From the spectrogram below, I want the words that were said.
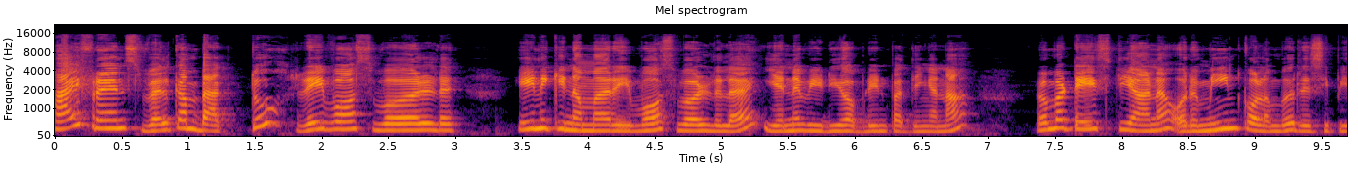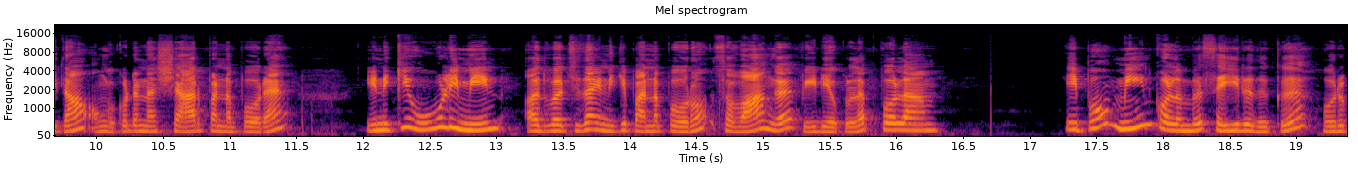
Hi friends welcome back to Revas world இன்னைக்கு நம்ம ரேவாஸ் வேர்ல்டில் என்ன வீடியோ அப்படின்னு பார்த்தீங்கன்னா ரொம்ப டேஸ்டியான ஒரு மீன் குழம்பு ரெசிபி தான் உங்கள் கூட நான் ஷேர் பண்ண போகிறேன் இன்றைக்கி ஊளி மீன் அது வச்சு தான் இன்றைக்கி பண்ண போகிறோம் ஸோ வாங்க வீடியோக்குள்ளே போகலாம் இப்போது மீன் குழம்பு செய்கிறதுக்கு ஒரு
